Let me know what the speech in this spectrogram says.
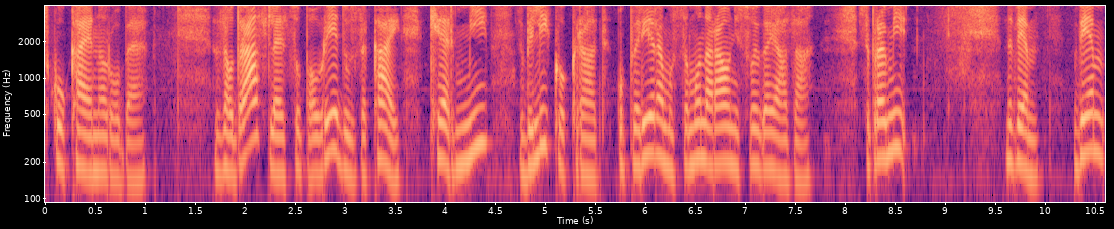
tako, kaj je narobe. Za odrasle so pa v redu, zakaj? Ker mi veliko krat operiramo samo na ravni svojega jaza. Se pravi, mi, ne vem, vem,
